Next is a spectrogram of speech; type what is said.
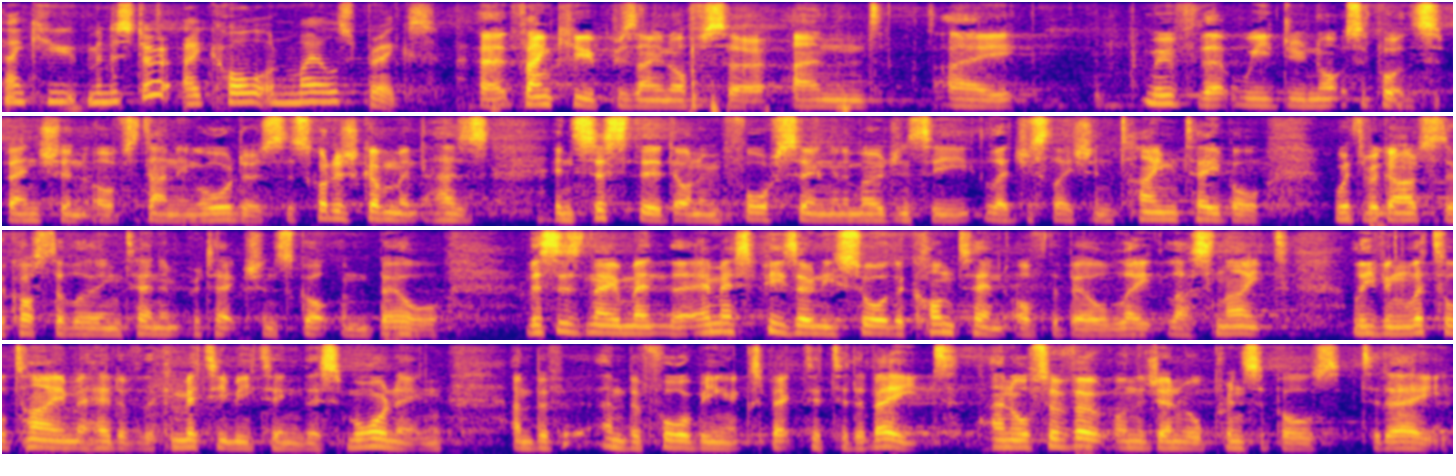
Thank you, Minister. I call on Miles Briggs. Uh, thank you, Presiding Officer. And I move that we do not support the suspension of standing orders. The Scottish Government has insisted on enforcing an emergency legislation timetable with regards to the Cost of Living Tenant Protection Scotland Bill. This has now meant that MSPs only saw the content of the bill late last night, leaving little time ahead of the committee meeting this morning and, be and before being expected to debate and also vote on the general principles today.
